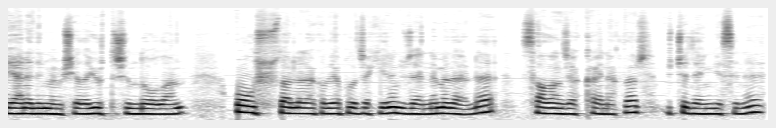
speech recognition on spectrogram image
beyan edilmemiş ya da yurt dışında olan o hususlarla alakalı yapılacak yeni düzenlemelerle sağlanacak kaynaklar bütçe dengesini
